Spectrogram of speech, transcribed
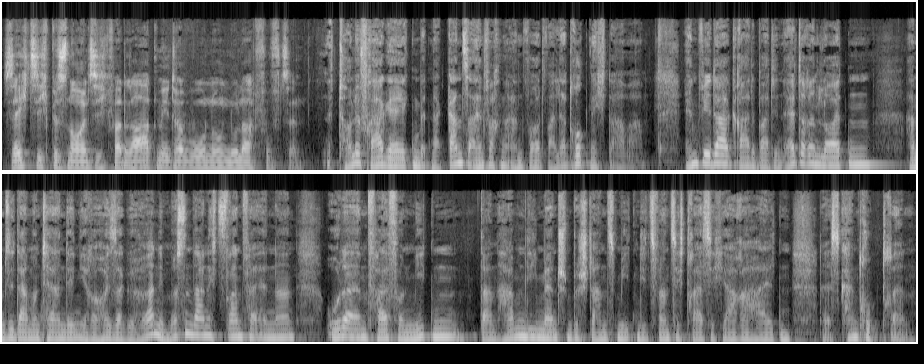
60 bis 90 Quadratmeter Wohnung 0815? Eine tolle Frage, Herr Ecken, mit einer ganz einfachen Antwort, weil der Druck nicht da war. Entweder gerade bei den älteren Leuten haben sie Damen und Herren, denen ihre Häuser gehören, die müssen da nichts dran verändern. Oder im Fall von Mieten, dann haben die Menschen Bestandsmieten, die 20, 30 Jahre halten. Da ist kein Druck drin.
